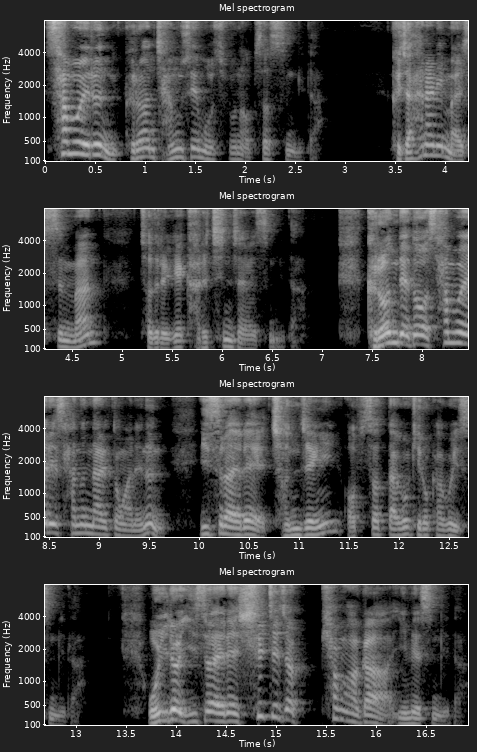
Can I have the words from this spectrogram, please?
사무엘은 그러한 장수의 모습은 없었습니다. 그저 하나님 말씀만 저들에게 가르친 자였습니다. 그런데도 사무엘이 사는 날 동안에는 이스라엘에 전쟁이 없었다고 기록하고 있습니다. 오히려 이스라엘의 실제적 평화가 임했습니다.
